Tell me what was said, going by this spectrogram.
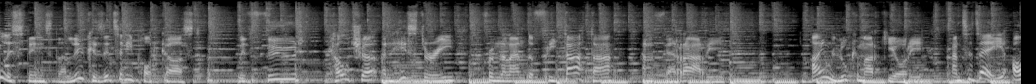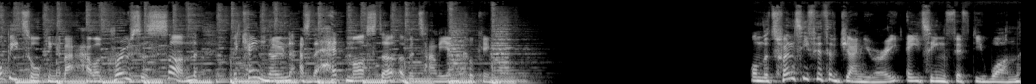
listening to the Luca's Italy podcast with food, culture, and history from the land of frittata and Ferrari. I'm Luca Marchiori, and today I'll be talking about how a grocer's son became known as the headmaster of Italian cooking. On the 25th of January 1851,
